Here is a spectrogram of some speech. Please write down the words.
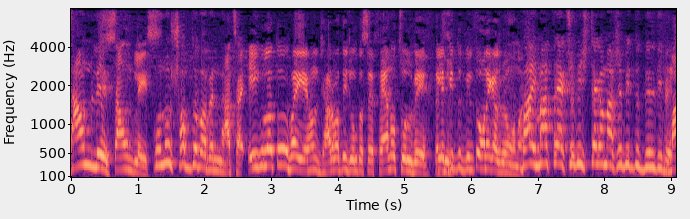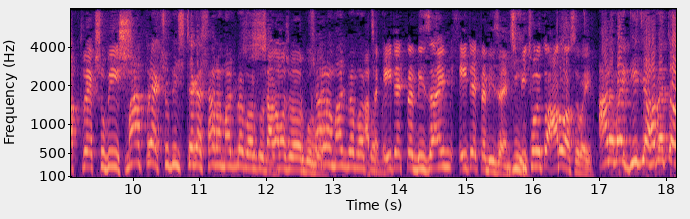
সাউন্ডলেস সাউন্ডলেস কোনো শব্দ পাবেন না। আচ্ছা এইগুলা তো ভাই এখন ঝাড়বাতি জ্বলতেছে ফ্যানও চলবে। তাহলে বিদ্যুৎ বিল তো অনেক আসবে মনে হয়। ভাই মাত্র একশো বিশ টাকা মাসে বিদ্যুৎ বিল দিবে। মাত্র একশো বিশ? মাত্র একশো বিশ টাকা সারা মাস ব্যবহার করবে। সারা মাস ব্যবহার করব। সারা মাস ব্যবহার আচ্ছা এইটা একটা ডিজাইন এইটা একটা ডিজাইন পিছনে তো আরও আছে ভাই। আরে ভাই ডিজে হবে তো।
